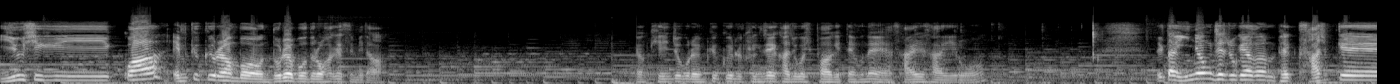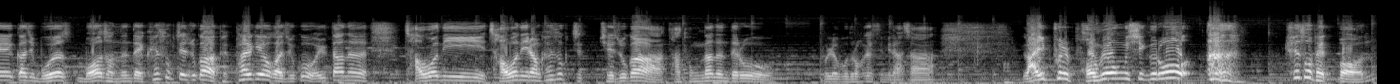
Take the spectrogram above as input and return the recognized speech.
이유식과 MQQ를 한번 노려보도록 하겠습니다. 개인적으로 MQQ를 굉장히 가지고 싶어 하기 때문에 4일 사이로 일단 인형 제조 계약은 140개까지 모여, 모아졌는데 쾌속 제조가 108개여가지고 일단은 자원이 자원이랑 쾌속 제, 제조가 다 동나는 대로 돌려보도록 하겠습니다. 자 라이플 범용식으로 최소 100번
